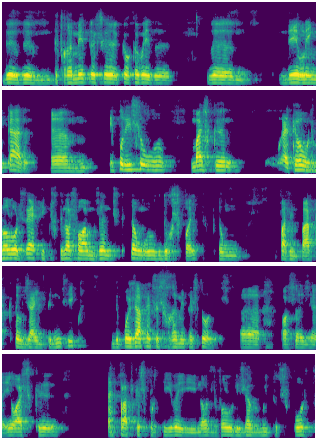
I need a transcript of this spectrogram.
de, de, de ferramentas que eu acabei de, de, de elencar. E por isso, mais que aqueles valores éticos que nós falámos antes, que estão do respeito, que estão, fazem parte, que estão já intrínsecos, depois já tem essas ferramentas todas. Uh, ou seja, eu acho que a prática esportiva, e nós valorizamos muito o desporto,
